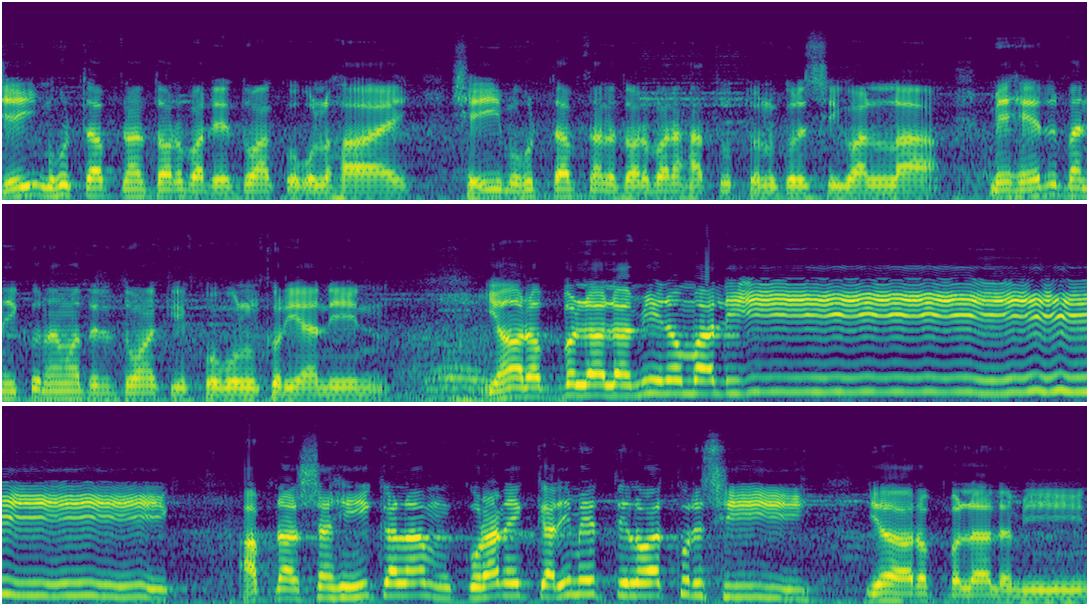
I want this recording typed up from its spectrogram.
যেই মুহূর্তে আপনার দরবারে দোয়া কবুল হয়, সেই মুহূর্তে আপনার দরবারে হাত উত্তোলন করেছি গো আল্লাহ। মেহেরবানি করে আমাদের দোয়াকে কবুল করিয়া নিন। ইয়া মালিক, আপনার শাহী কালাম কোরআনে কারিমের তেলাওয়াত করেছি। ইয়া রব্বাল আলামিন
